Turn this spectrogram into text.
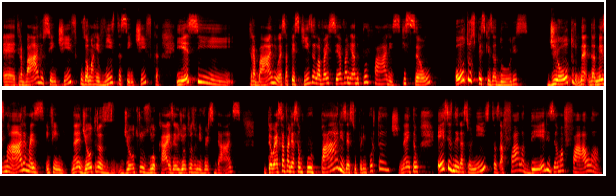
é, trabalhos científicos a uma revista científica e esse trabalho, essa pesquisa, ela vai ser avaliada por pares, que são outros pesquisadores de outro, né, da mesma área, mas, enfim, né, de outras, de outros locais, aí, de outras universidades, então, essa avaliação por pares é super importante, né? Então, esses negacionistas, a fala deles é uma fala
